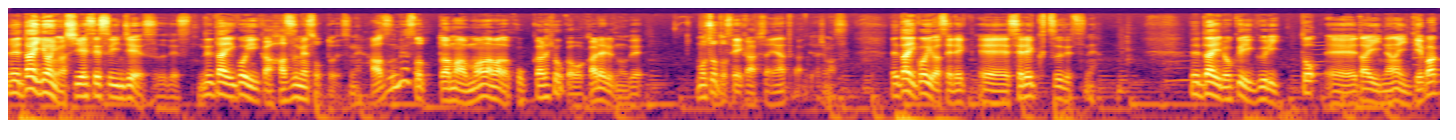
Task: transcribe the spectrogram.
で、第4位は CSS in JS です。で、第5位がハズメソッドですね。ハズメソッドはまあまだまだここから評価分かれるので、もうちょっと正解したいなって感じがします。で第5位はセレ,、えー、セレクツですね。で第6位グリッド、えー、第7位デバッ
